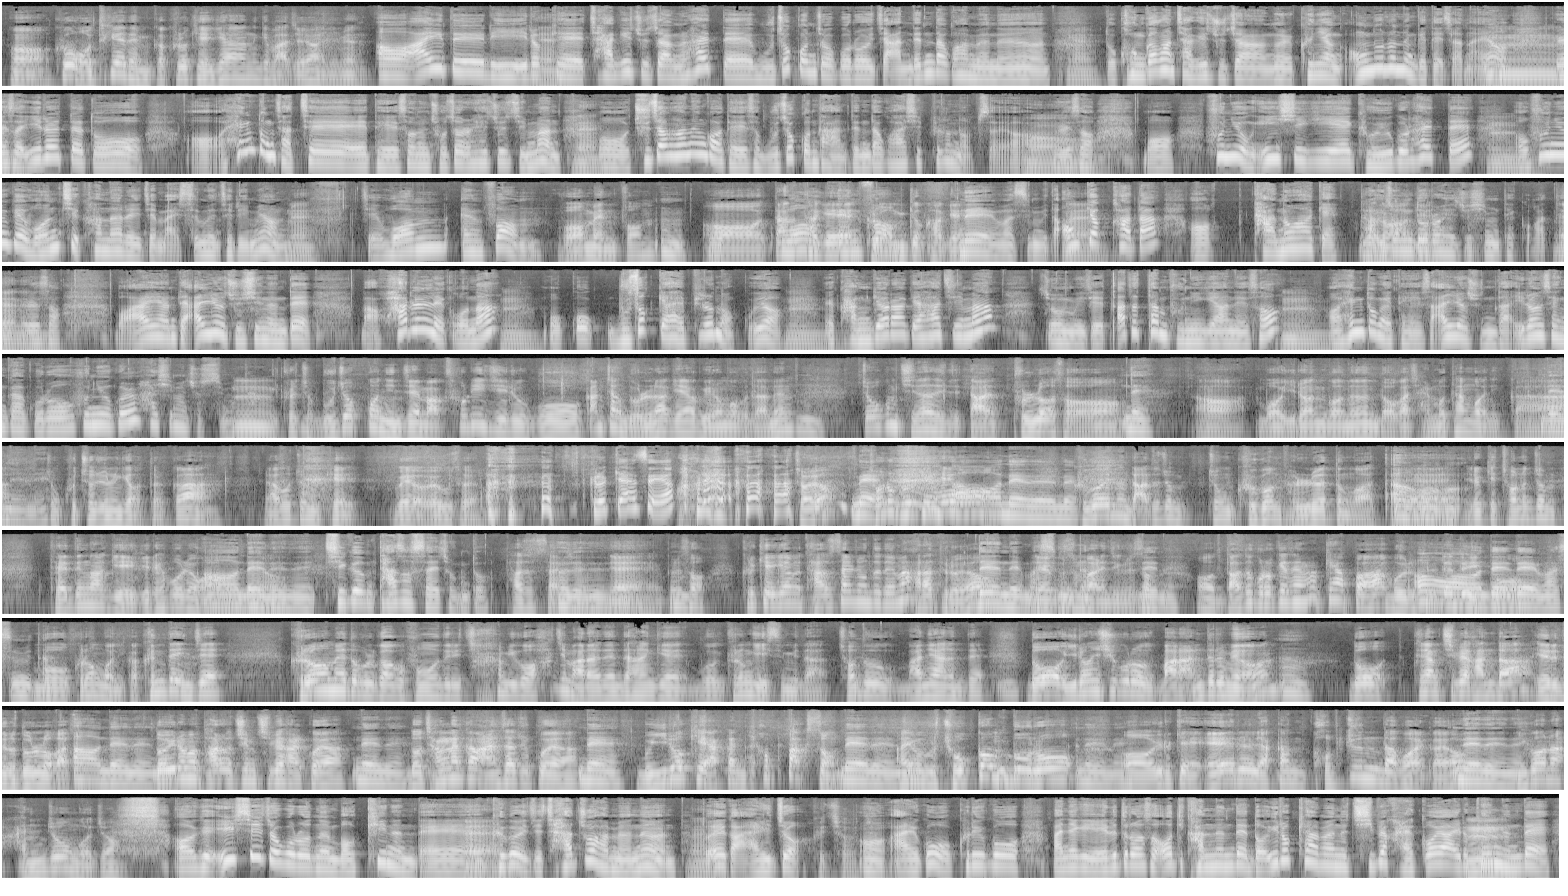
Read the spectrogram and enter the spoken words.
어, 그거 어떻게 해야 됩니까? 그렇게 얘기하는 게 맞아요? 아니면? 어, 아이들이 이렇게 네. 자기 주장을 할 때 무조건적으로 이제 안 된다고 하면은 네. 또 건강한 자기 주장을 그냥 억누르는 게 되잖아요. 음. 그래서 이럴 때도 어, 행동 자체에 대해서는 조절을 해주지만 네. 뭐 주장하는 거에 대해서 무조건 다 안 된다고 하실 필요는 없어요. 어. 그래서 뭐 훈육 이 시기에 교육을 할때 음. 어, 훈육의 원칙 하나를 이제 말씀을 드리면 네. 이제 warm and firm. warm and firm. 음. 어, 따뜻하게 그리고 엄격하게. 네, 맞습니다. 네. 엄격하다. 어 단호하게 뭐이 정도로 해주시면 될 것 같아요. 네네. 그래서 뭐 아이한테 알려주시는데 막 화를 내거나 음. 뭐꼭 무섭게 할 필요는 없고요. 음. 예, 간결하게 하지만 좀 이제 따뜻한 분위기 안에서 음. 어, 행동에 대해서 알려준다 이런 생각으로 훈육을 하시면 좋습니다. 음, 그렇죠. 무조건 이제 막 소리 지르고 깜짝 놀라게 하고 이런 것보다는 음. 조금 지나서 이제 나 불러서 네. 어, 뭐 이런 거는 너가 잘못한 거니까 네네네. 좀 고쳐주는 게 어떨까? 라고 좀 이렇게 왜요? 왜 웃어요? 그렇게 하세요? 아니, 저요? 네. 저는 그렇게 해요. 어, 네네네. 그거에는 나도 좀, 좀 그건 별로였던 것 같아. 어, 어, 어. 이렇게 저는 좀 대등하게 얘기를 해보려고 어, 하거든요. 네네네. 지금 다섯 살 정도. 다섯 살 정도. 네. 그래서 음. 그렇게 얘기하면 다섯 살 정도 되면 알아들어요. 네네, 맞습니다. 네, 무슨 말인지. 그래서 네네. 어, 나도 그렇게 생각해, 아빠. 뭐 이렇게 될 때도 있고. 네네, 맞습니다. 뭐 그런 거니까. 근데 이제 그럼에도 불구하고 부모들이 참 이거 하지 말아야 되는데 하는 게 뭐 그런 게 있습니다. 저도 많이 하는데 너 이런 식으로 말 안 들으면 너 그냥 집에 간다. 예를 들어 놀러 가서. 어, 너 이러면 바로 지금 집에 갈 거야. 네네. 너 장난감 안 사줄 거야. 네. 뭐 이렇게 약간 협박성. 네네. 아니면 우리 조건부로 네네. 어 이렇게 애를 약간 겁준다고 할까요? 네네. 이거는 안 좋은 거죠. 어 이게 일시적으로는 먹히는데 네. 그걸 이제 자주 하면은 네. 또 애가 알죠. 그렇죠. 어 알고 그리고 만약에 예를 들어서 어디 갔는데 너 이렇게 하면은 집에 갈 거야 이렇게 음. 했는데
